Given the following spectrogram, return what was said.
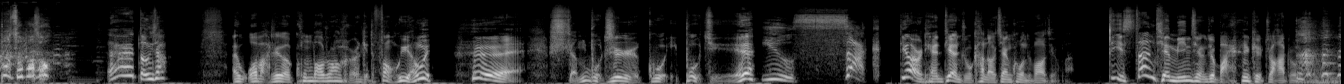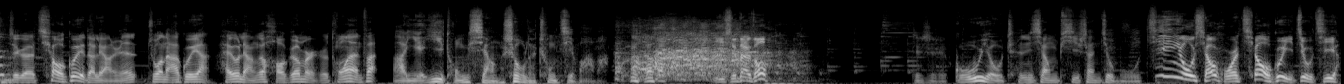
报仇报仇！哎，等一下，哎，我把这个空包装盒给它放回原位。嘿，神不知鬼不觉，You suck！第二天店主看到监控就报警了，第三天民警就把人给抓住了。这个撬柜的两人捉拿归案，还有两个好哥们儿是同案犯啊，也一同享受了充气娃娃，一起带走。真是古有沉香劈山救母，今有小伙撬柜救妻呀！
